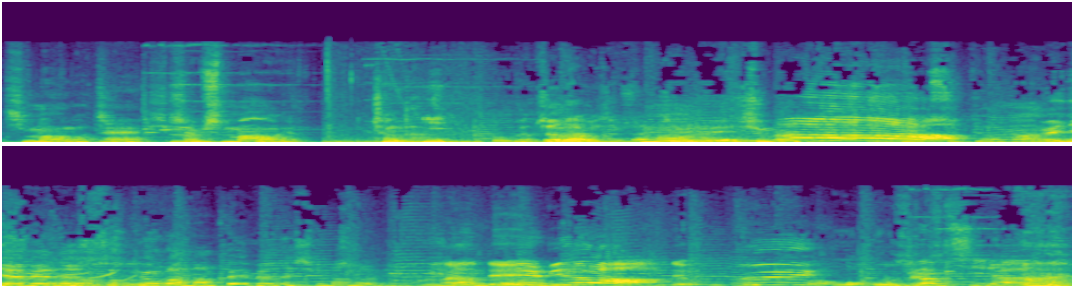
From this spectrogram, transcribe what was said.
10만 원 맞지? 네, 10만, 10만 원이야. 맞잖아. 10만 원이야. 10만 아! 수표만. 왜냐면은 수표값만 빼면은 10만 원이야. 아 근데 믿어라 근데 옷- 옷값이랑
